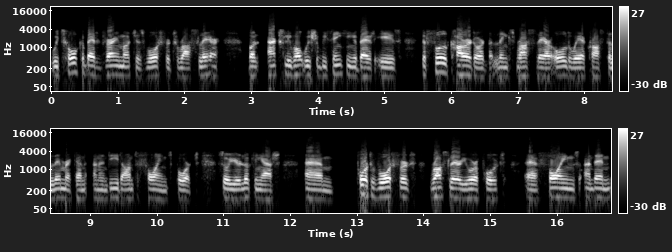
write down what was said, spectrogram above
we talk about it very much as Waterford to Rosslare, but actually what we should be thinking about is the full corridor that links Rosslare all the way across to Limerick and, and indeed onto Foynes Port. So you're looking at um, Port of Waterford, Rosslare Europort, uh, Foynes, and then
